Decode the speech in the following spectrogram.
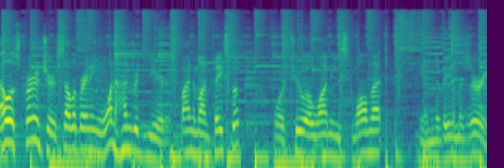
Ellis Furniture celebrating 100 years. Find them on Facebook or 201 East Walnut in Nevada, Missouri.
